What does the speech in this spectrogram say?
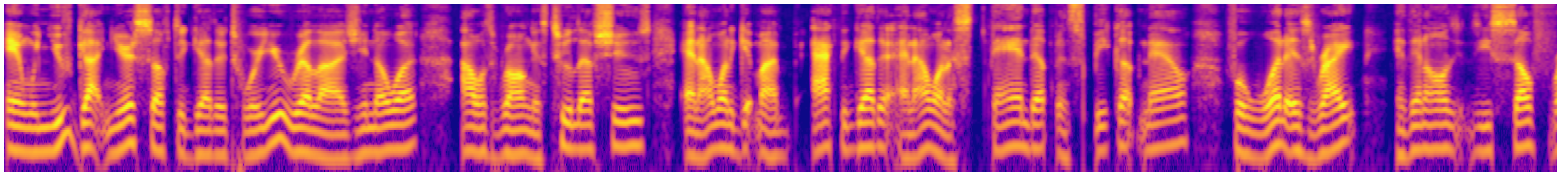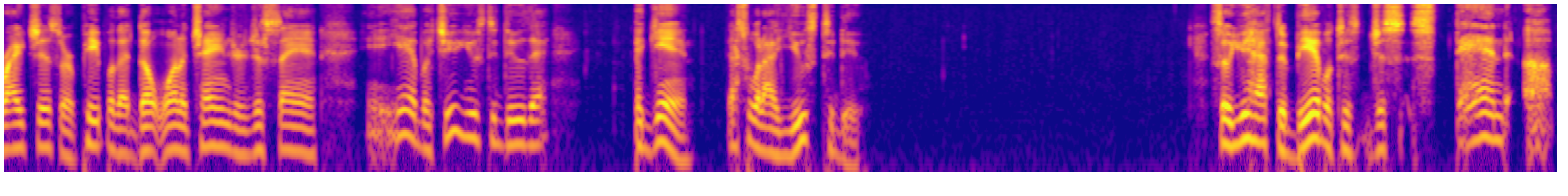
And when you've gotten yourself together to where you realize, you know what, I was wrong as two left shoes, and I want to get my act together, and I want to stand up and speak up now for what is right, and then all these self righteous or people that don't want to change are just saying, yeah, but you used to do that. Again, that's what I used to do. So you have to be able to just stand up.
